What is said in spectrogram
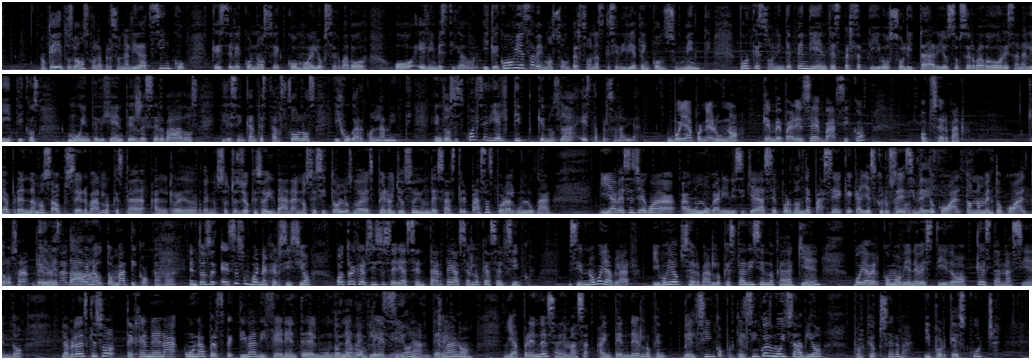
¿Ok? Entonces vamos con la personalidad 5, que se le conoce como el observador o el investigador. Y que como bien sabemos son personas que se divierten con su mente, porque son independientes, perceptivos, solitarios, observadores, analíticos, muy inteligentes, reservados, y les encanta estar solos y jugar con la mente. Entonces, ¿cuál sería el tip que nos da esta personalidad? Voy a poner uno que me parece básico, observar que aprendamos a observar lo que está alrededor de nosotros. Yo que soy dada, no sé si todos los nueve, pero yo soy un desastre. Pasas por algún lugar y a veces llego a, un lugar y ni siquiera sé por dónde pasé, qué calles crucé, si me tocó alto, no me tocó alto, o sea, de verdad digo en automático. Entonces, ese es un buen ejercicio. Otro ejercicio sería sentarte a hacer lo que hace el 5. Es decir, no voy a hablar y voy a observar lo que está diciendo cada quien, voy a ver cómo viene vestido, qué están haciendo, la verdad es que eso te genera una perspectiva diferente del mundo, una reflexión interna, claro, y aprendes además a, entender lo que ve el 5, porque el 5 es muy sabio porque observa y porque escucha.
